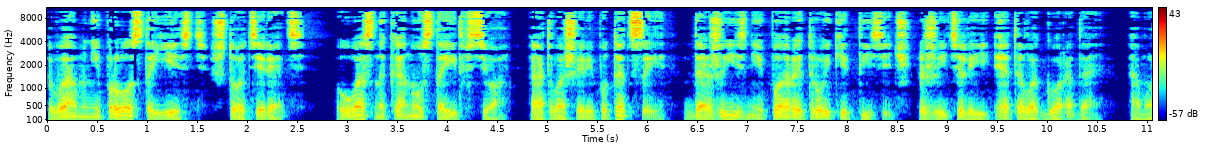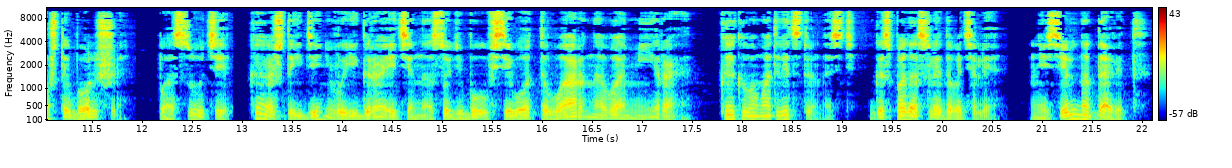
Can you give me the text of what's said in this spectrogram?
вам не просто есть что терять. У вас на кону стоит все. От вашей репутации до жизни пары-тройки тысяч жителей этого города. А может и больше. По сути, каждый день вы играете на судьбу всего тварного мира. Как вам ответственность, господа следователи? Не сильно давит?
